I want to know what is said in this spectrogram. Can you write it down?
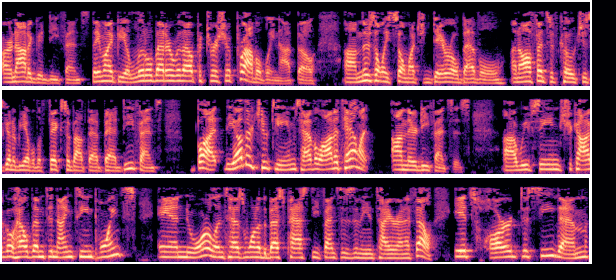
are not a good defense. They might be a little better without Patricia, probably not though. Um, there's only so much Darrell Bevell, an offensive coach, is going to be able to fix about that bad defense. But the other two teams have a lot of talent on their defenses. Uh, we've seen Chicago held them to 19 points, and New Orleans has one of the best pass defenses in the entire NFL. It's hard to see them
